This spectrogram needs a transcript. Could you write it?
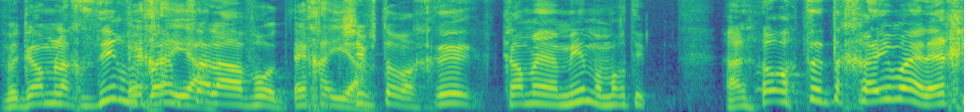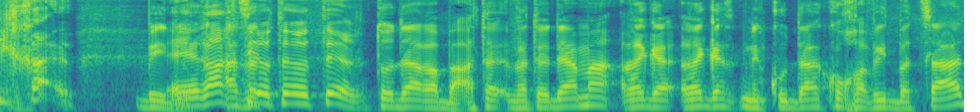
וגם להחזיר, ובאמצע? לעבוד. איך היה? תקשיב טוב, אחרי כמה ימים אמרתי, אני לא רוצה את החיים האלה, איך היא חי... בדיוק. את- יותר יותר. תודה רבה. אתה, ואתה יודע מה? רגע, רגע, נקודה כוכבית בצד.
